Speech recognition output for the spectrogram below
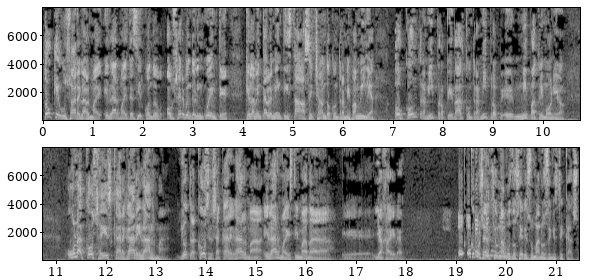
toque usar el arma, el arma, es decir, cuando observe un delincuente que lamentablemente está acechando contra mi familia o contra mi propiedad, contra mi, eh, mi patrimonio, una cosa es cargar el arma y otra cosa es sacar el alma, el arma, estimada eh, Yajaira. Eh, ¿Cómo reaccionamos los seres humanos en este caso?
